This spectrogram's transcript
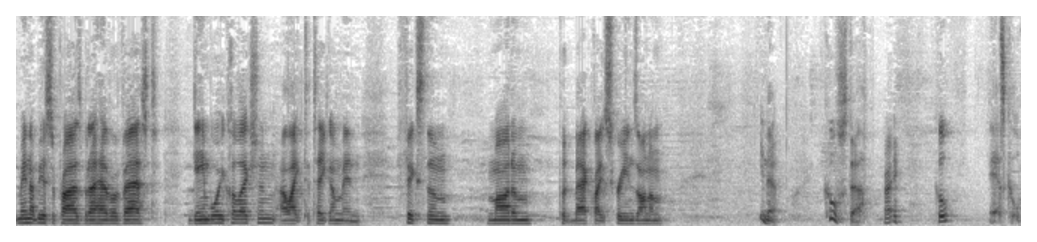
may not be a surprise, but I have a vast Game Boy collection. I like to take them and fix them, mod them, put backlight screens on them. You know, cool stuff, right? Cool? Yeah, it's cool.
